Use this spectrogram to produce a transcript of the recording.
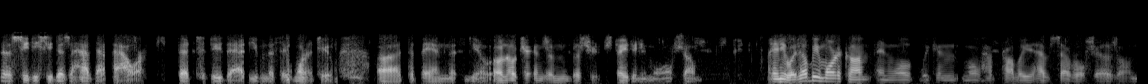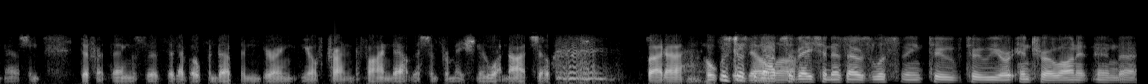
the CDC doesn't have that power that to do that, even if they wanted to, uh, to ban you know oh no chickens in the state anymore. So anyway, there'll be more to come, and we'll we can we'll have probably have several shows on this and different things that that have opened up and during you know trying to find out this information and whatnot. So, but uh, hopefully it was just an uh, observation as I was listening to to your intro on it, and uh,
